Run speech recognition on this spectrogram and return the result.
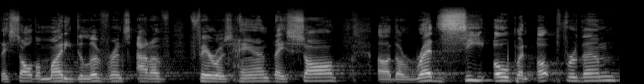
They saw the mighty deliverance out of Pharaoh's hand. They saw uh, the Red Sea open up for them.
